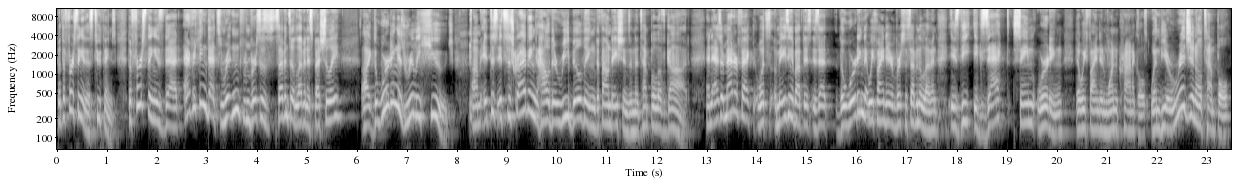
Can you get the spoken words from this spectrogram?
But the first thing is this two things. The first thing is that everything that's written from verses 7 to 11, especially, uh, the wording is really huge. Um, it, it's describing how they're rebuilding the foundations in the temple of God. And as a matter of fact, what's amazing about this is that the wording that we find here in verses 7 to 11 is the exact same wording that we find in 1 Chronicles when the original temple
